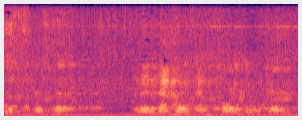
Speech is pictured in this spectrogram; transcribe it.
risk to personnel. And then at that point, the Hornet will return.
